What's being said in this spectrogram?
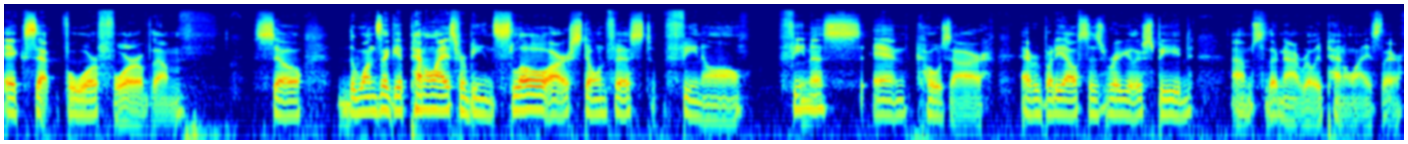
except for four of them. So the ones that get penalized for being slow are Stonefist, Phenol, Femus, and Kozar. Everybody else is regular speed, um, so they're not really penalized there.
